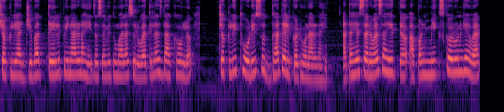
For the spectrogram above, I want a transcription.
चकली अजिबात तेल पिणार नाही जसं मी तुम्हाला सुरुवातीलाच दाखवलं. चकली थोडीसुद्धा तेलकट होणार नाही. आता हे सर्व साहित्य आपण मिक्स करून घेऊयात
